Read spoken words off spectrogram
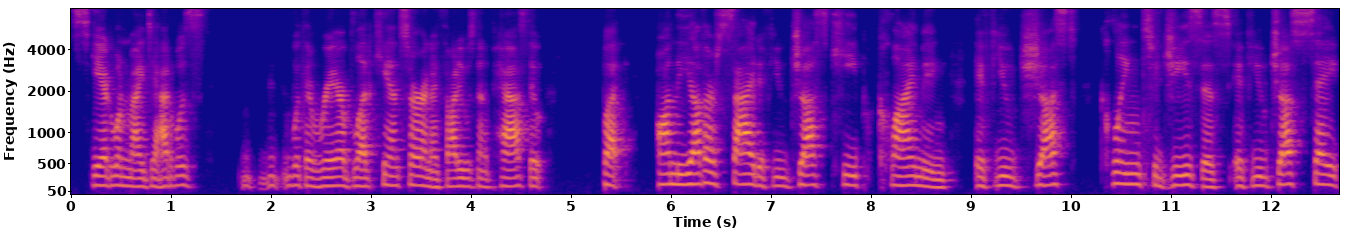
scared when my dad was with a rare blood cancer and I thought he was going to pass it. But on the other side, if you just keep climbing, if you just cling to Jesus, if you just say,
